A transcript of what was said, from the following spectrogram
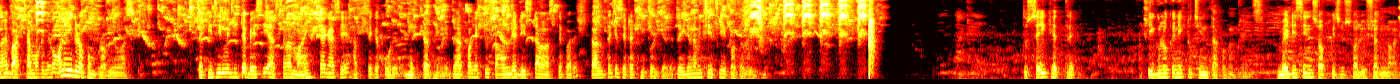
নয় বাচ্চা মরে যাবে। অনেক রকম প্রবলেম আসবে। তা কিচির মিচিরটা বেশি আসছে আমার মাইকটা গেছে হাত থেকে পড়ে মুখটা ভেঙে, যার ফলে একটু সাউন্ডে ডিস্টার্ব আসতে পারে। কাল থেকে সেটা ঠিক হয়ে যাবে, তো এই জন্য আমি চেঁচিয়ে কথা বলছি। তো সেই ক্ষেত্রে এগুলোকে নিয়ে একটু চিন্তা করুন ফ্রেন্ডস মেডিসিন সব কিছু সলিউশন নয়।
